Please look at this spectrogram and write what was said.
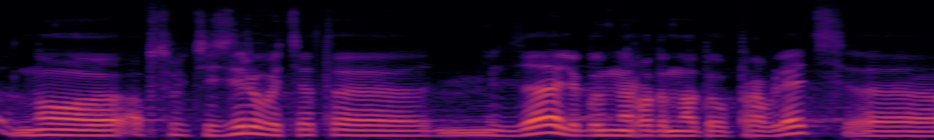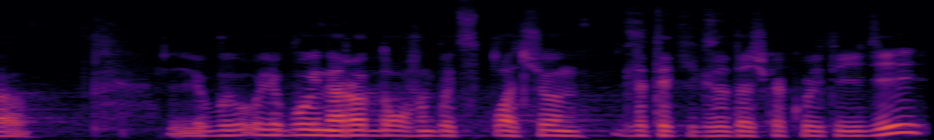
Но абсолютизировать это нельзя, любым народом надо управлять, э, любой, любой народ должен быть сплочен для таких задач какой-то идеей.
